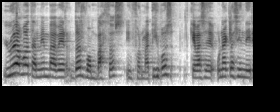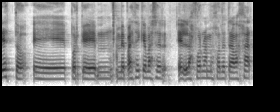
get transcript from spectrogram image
Luego también va a haber dos bombazos informativos, que va a ser una clase en directo, eh, porque mm, me parece que va a ser la forma mejor de trabajar,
